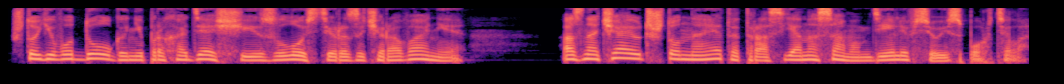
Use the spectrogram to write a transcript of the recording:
что его долго непроходящие злость и разочарование означают, что на этот раз я на самом деле все испортила.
